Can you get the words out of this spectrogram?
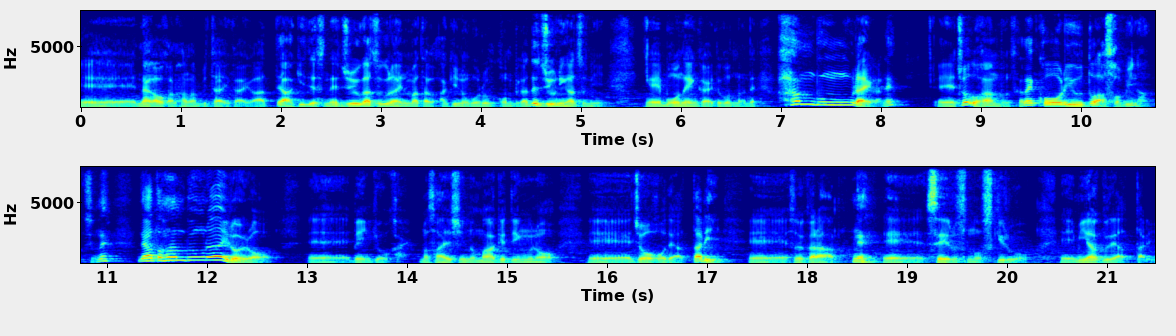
えー、長岡の花火大会があって、秋ですね、10月ぐらいにまた秋のゴルフコンペがあって、12月に、えー、忘年会ということなんで、半分ぐらいがね、えー、ちょうど半分ですかね、交流と遊びなんですよね。で、あと半分ぐらいはいろいろ、えー、勉強会、まあ、最新のマーケティングの、えー、情報であったり、えー、それからね、えー、セールスのスキルを、えー、磨くであったり、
